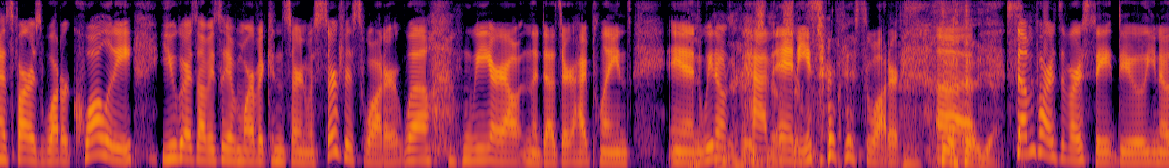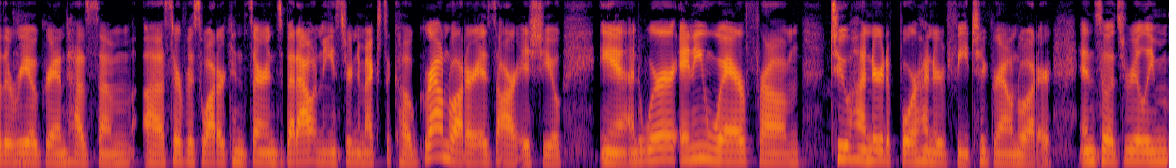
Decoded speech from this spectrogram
as far as water quality, you guys obviously have more of a concern with surface water. Well, we are out in the desert, high plains, and we don't have no any surface water. Uh, Yeah. Some parts of our state do. You know, the Rio Grande has some uh, surface water concerns, but out in eastern New Mexico, groundwater is our issue. And we're anywhere from 200 to 400 feet to groundwater. And so it's really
